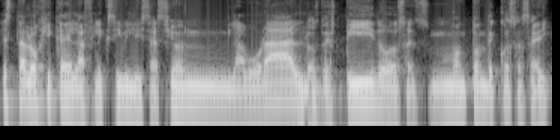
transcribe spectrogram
Esta lógica de la flexibilización laboral, los despidos, es un montón de cosas ahí.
